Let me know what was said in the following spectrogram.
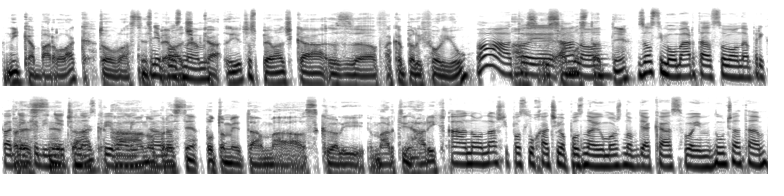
Nika Barlak, to vlastne spevačka. Je to spevačka z Fakapely for You. Á, to a je, samostatne. áno. So Simou Martásovou napríklad presne niekedy niečo tak, naspievali. Áno, áno, presne. Potom je je tam skvelý Martin Harik. Áno, naši posluchači ho poznajú možno vďaka svojim vnúčatám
